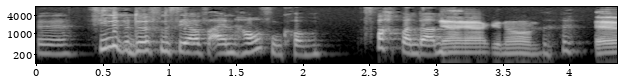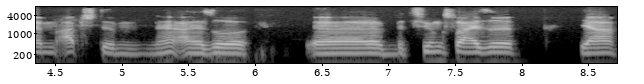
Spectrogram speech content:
äh, viele Bedürfnisse auf einen Haufen kommen. Was macht man dann? Ja, ja, genau. ähm, abstimmen. Ne? Also äh, beziehungsweise ja,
